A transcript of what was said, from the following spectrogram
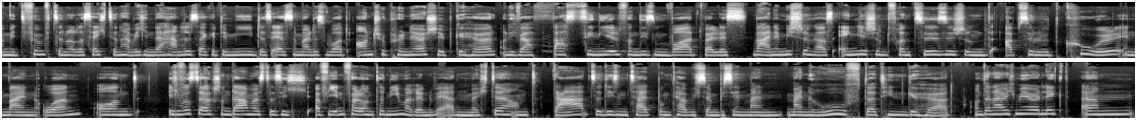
Mit 15 oder 16 habe ich in der Handelsakademie das erste Mal das Wort Entrepreneurship gehört und ich war fasziniert von diesem Wort, weil es war eine Mischung aus Englisch und Französisch und absolut cool in meinen Ohren. Und ich wusste auch schon damals, dass ich auf jeden Fall Unternehmerin werden möchte. Und da zu diesem Zeitpunkt habe ich so ein bisschen meinen mein Ruf dorthin gehört. Und dann habe ich mir überlegt, ähm,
